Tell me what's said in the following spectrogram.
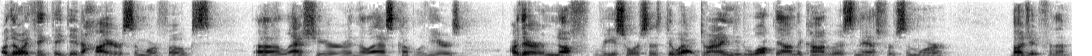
although I think they did hire some more folks uh, last year in the last couple of years. Are there enough resources? Do I, do I need to walk down to Congress and ask for some more budget for them?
